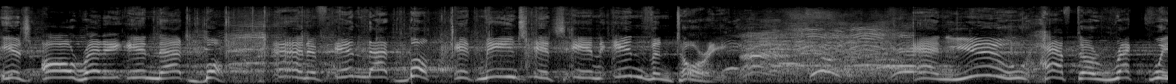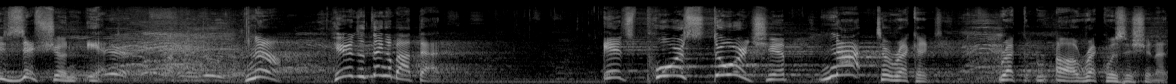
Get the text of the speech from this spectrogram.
is already in that book. And if in that book, it means it's in inventory. And you have to requisition it. Now, Here's the thing about that it's poor stewardship not to rec- rec- uh, requisition it.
